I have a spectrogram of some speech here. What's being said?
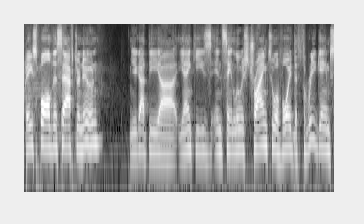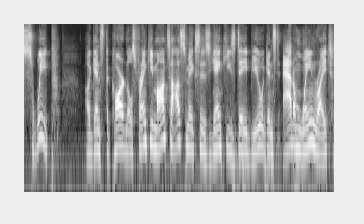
Baseball this afternoon. You got the uh, Yankees in St. Louis trying to avoid the three game sweep against the Cardinals. Frankie Montas makes his Yankees debut against Adam Wainwright.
